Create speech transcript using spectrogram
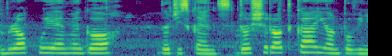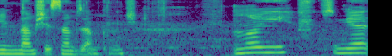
blokujemy go, dociskając do środka i on powinien nam się sam zamknąć. No i w sumie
